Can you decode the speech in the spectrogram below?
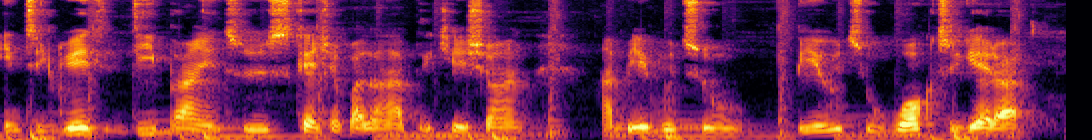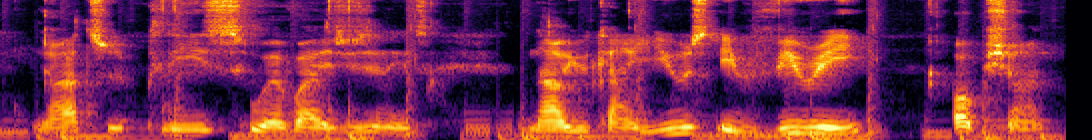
integrate deeper into SketchUp as an application and be able to be able to work together in order to please whoever is using it. Now you can use a V-Ray option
